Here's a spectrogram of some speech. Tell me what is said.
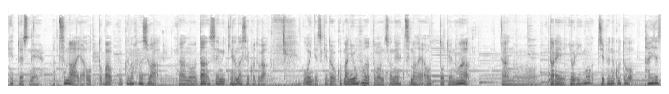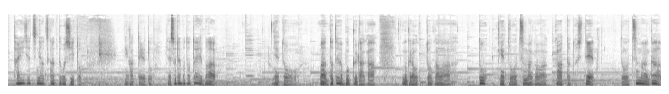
えっとですね、妻や夫、まあ、僕の話はあの男性向きに話していることが多いんですけど、まあ、両方だと思うんですよね。妻や夫というのはあの誰よりも自分のことを大切大切に扱ってほしいと願っていると。でそれは例えばえっ、とまあ例えば僕らが僕ら夫側と,、えっと妻側があったとして、えっと、妻が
